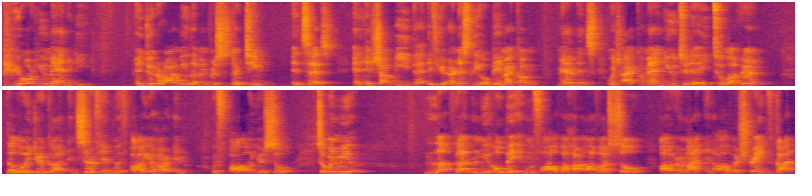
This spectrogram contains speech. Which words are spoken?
pure humanity. In Deuteronomy 11 verses 13, it says, And it shall be that if you earnestly obey my commandments, which I command you today, to love your the Lord your God and serve him with all your heart and with all your soul. So when we love God, when we obey him with all of our heart, all of our soul, all of our mind, and all of our strength, God,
